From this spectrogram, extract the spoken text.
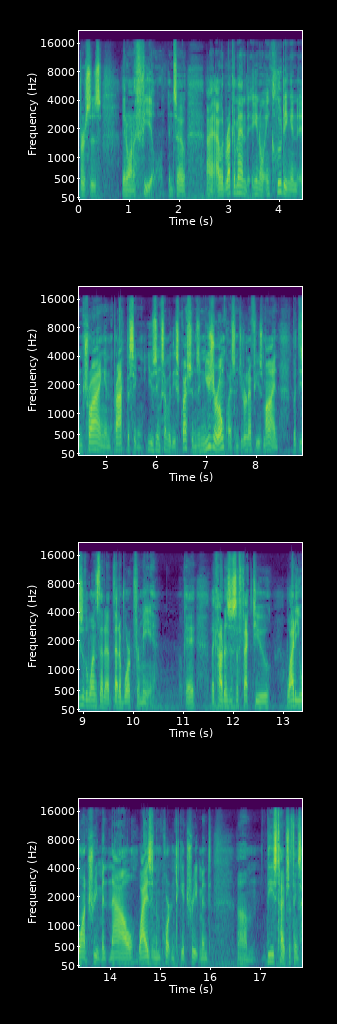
versus they don't want to feel. And so I, I would recommend, you know, including and, trying and practicing using some of these questions and use your own questions. You don't have to use mine, but these are the ones that have, that have worked for me. Okay. Like, how does this affect you? Why do you want treatment now? Why is it important to get treatment? um, these types of things.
